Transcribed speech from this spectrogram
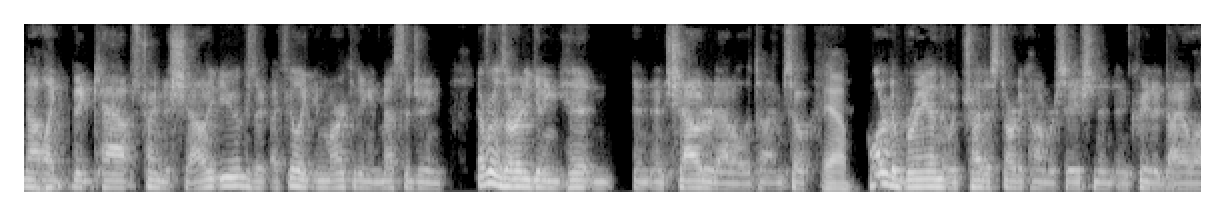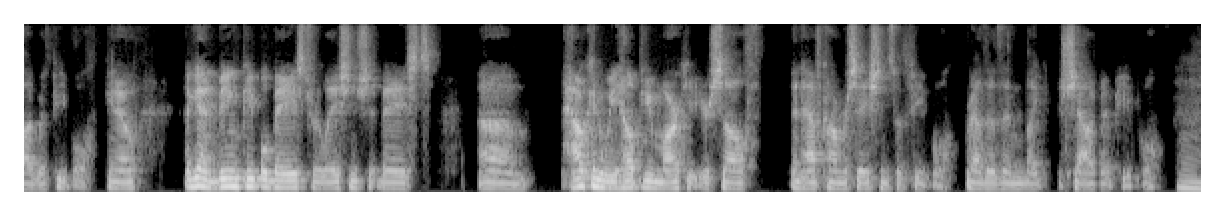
not like big caps trying to shout at you because I feel like in marketing and messaging, everyone's already getting hit and, and, and shouted at all the time. So Yeah. I wanted a brand that would try to start a conversation and, and create a dialogue with people. You know, again, being people based, relationship based. Um, how can we help you market yourself and have conversations with people rather than like shout at people? Hmm.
